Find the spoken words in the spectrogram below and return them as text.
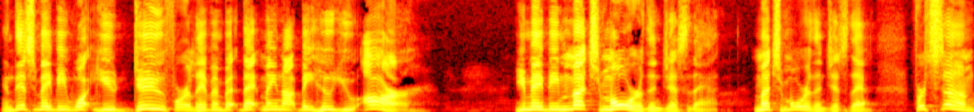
And this may be what you do for a living, but that may not be who you are. You may be much more than just that. Much more than just that. For some,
